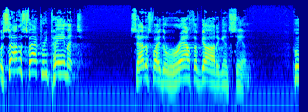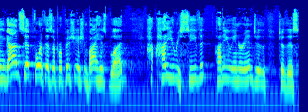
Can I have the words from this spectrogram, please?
a satisfactory payment, satisfied the wrath of God against sin. Whom God set forth as a propitiation by his blood. H- how do you receive it? How do you enter into the, to this,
